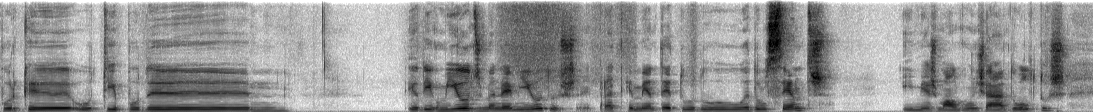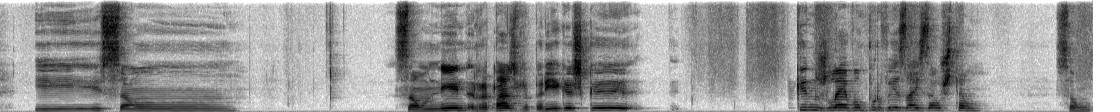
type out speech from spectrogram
porque o tipo de. Eu digo miúdos, mas não é miúdos, é, praticamente é tudo adolescentes e mesmo alguns já adultos, e são. São meninos, rapazes, raparigas que, que nos levam por vezes à exaustão. São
